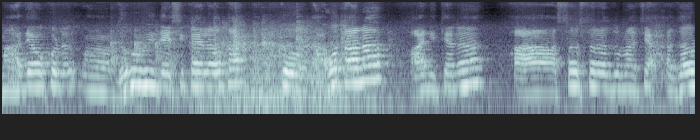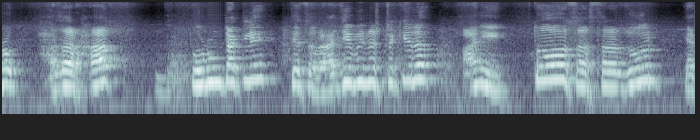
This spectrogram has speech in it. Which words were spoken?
महादेवाकडं अं, धनुर्विद्या शिकायला होता. तो धावत आला आणि त्यानं सहस्रार्जुनाचे हजारो हजार हात तोडून टाकले. त्याचं राज्य बी नष्ट केलं आणि तो सहस्रार्जुन या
